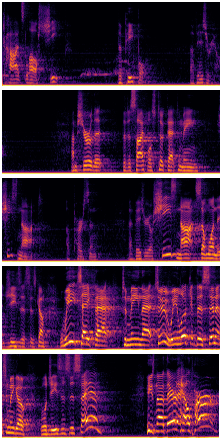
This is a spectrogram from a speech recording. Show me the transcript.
God's lost sheep, the people of Israel. I'm sure that the disciples took that to mean she's not a person of Israel. She's not someone that Jesus has come. We take that to mean that too. We look at this sentence and we go, well, Jesus is saying he's not there to help her.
